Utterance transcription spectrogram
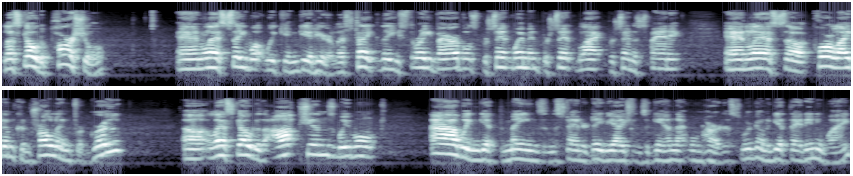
let's go to partial and let's see what we can get here. Let's take these three variables, percent women, percent black, percent Hispanic, and let's uh, correlate them controlling for group. Uh, let's go to the options. We want, ah, we can get the means and the standard deviations again. That won't hurt us. We're going to get that anyway.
